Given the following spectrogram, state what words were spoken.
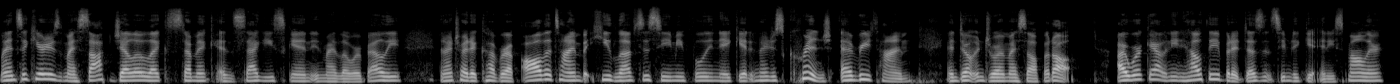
My insecurities is my soft jello like stomach and saggy skin in my lower belly, and I try to cover up all the time, but he loves to see me fully naked, and I just cringe every time and don't enjoy myself at all. I work out and eat healthy, but it doesn't seem to get any smaller.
